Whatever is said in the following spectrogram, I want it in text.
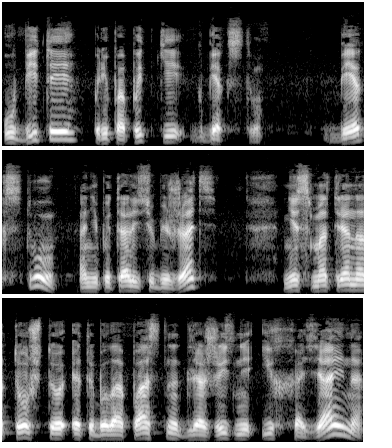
убитые при попытке к бегству». «Бегству? Они пытались убежать?» несмотря на то, что это было опасно для жизни их хозяина?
